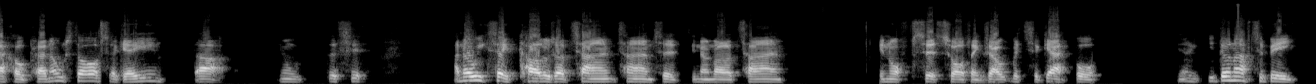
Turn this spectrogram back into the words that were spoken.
echo Preno's thoughts again that you know the I know we say Carlos had time time to you know not had time enough to sort things out which to get, but you know you don't have to be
